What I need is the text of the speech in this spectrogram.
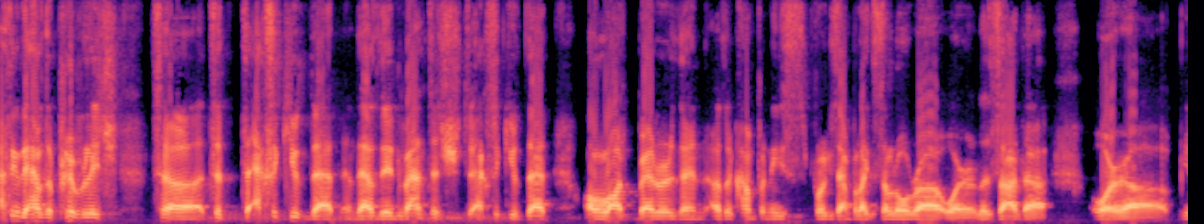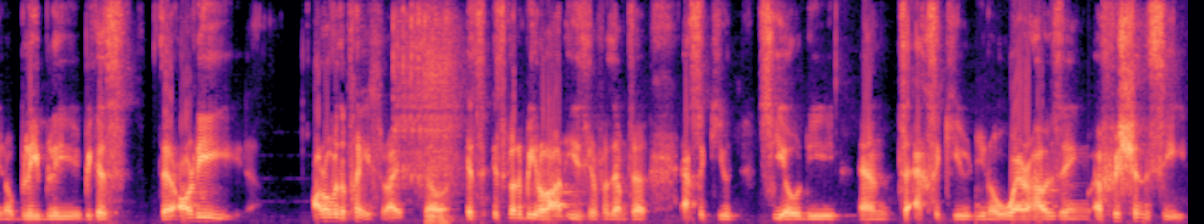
I think they have the privilege. To, to, to execute that and they have the advantage to execute that a lot better than other companies for example like Zalora or Lazada or uh, you know Blibli because they're already all over the place, right? So mm-hmm. it's it's going to be a lot easier for them to execute COD and to execute, you know, warehousing efficiency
